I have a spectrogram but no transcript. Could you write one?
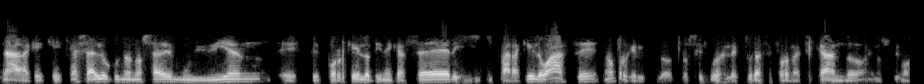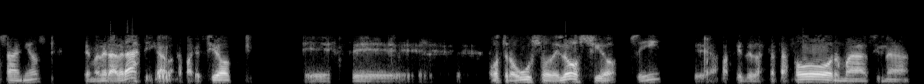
nada, que, que, haya algo que uno no sabe muy bien este, por qué lo tiene que hacer y, para qué lo hace, ¿no? Porque los círculos de lectura se fueron achicando en los últimos años de manera drástica. Apareció este, otro uso del ocio, ¿sí? Eh, a partir de las plataformas y una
